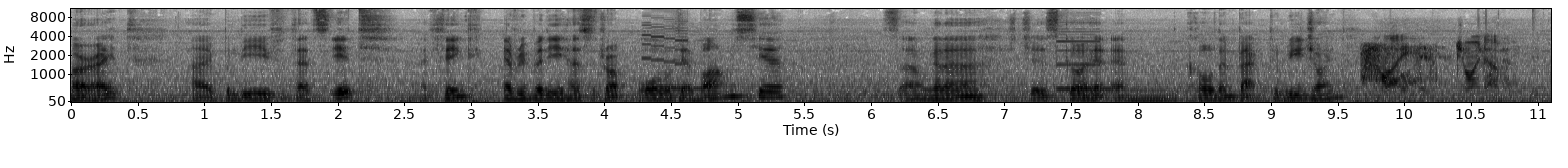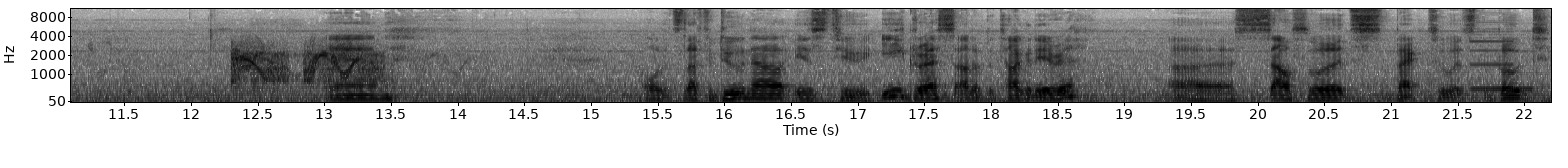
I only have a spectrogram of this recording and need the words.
Alright, I believe that's it. I think everybody has dropped all of their bombs here. So I'm gonna just go ahead and call them back to rejoin. Flight, join up. And all that's left to do now is to egress out of the target area, uh, southwards back towards the boat,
